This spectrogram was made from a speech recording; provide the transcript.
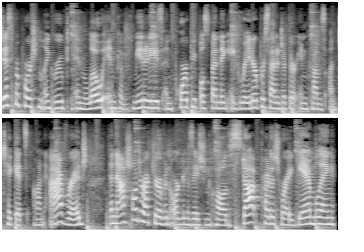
disproportionately grouped in low income communities and poor people spending a greater percentage of their incomes on tickets on average, the national director of an organization called Stop Predatory Gambling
